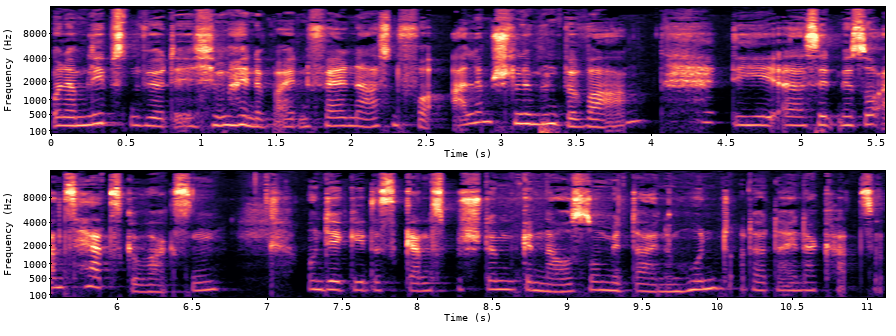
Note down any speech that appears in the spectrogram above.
Und am liebsten würde ich meine beiden Fellnasen vor allem Schlimmen bewahren. Die äh, sind mir so ans Herz gewachsen. Und dir geht es ganz bestimmt genauso mit deinem Hund oder deiner Katze.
